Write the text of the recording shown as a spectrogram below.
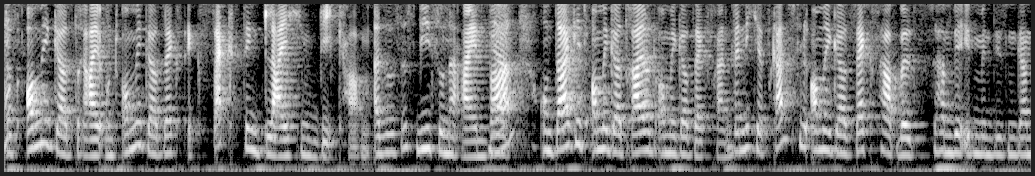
dass Omega-3 und Omega-6 exakt den gleichen Weg haben. Also es ist wie so eine Einbahn Ja. und da geht Omega-3 und Omega-6 rein. Wenn ich jetzt ganz viel Omega-6 habe, weil das haben wir eben in diesen ganzen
